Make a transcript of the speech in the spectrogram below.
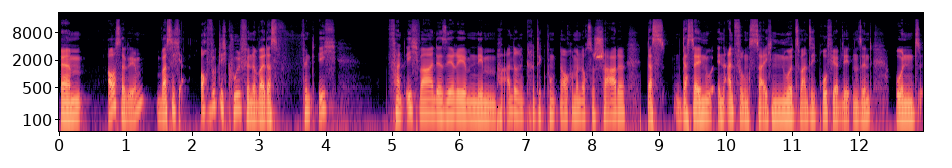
Ähm, außerdem, was ich auch wirklich cool finde, weil das finde ich, fand ich war in der Serie neben ein paar anderen Kritikpunkten auch immer noch so schade, dass, dass da nur in Anführungszeichen nur 20 Profiathleten sind und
